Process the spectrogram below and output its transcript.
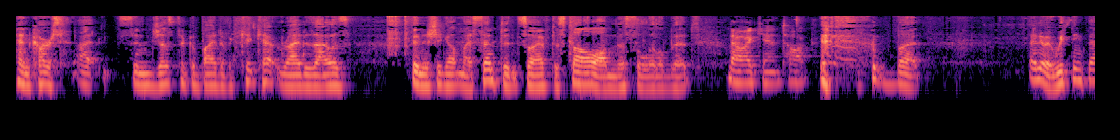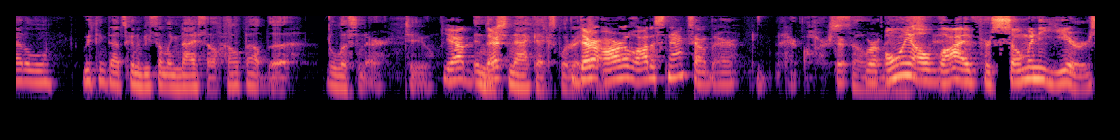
And Carson just took a bite of a Kit Kat right as I was finishing up my sentence, so I have to stall on this a little bit. now I can't talk. But anyway, we think that'll we think that's going to be something nice that'll help out the the listener too. Yeah, in their there- snack exploration. there are a lot of snacks out there. there are so We're only alive for so many years.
